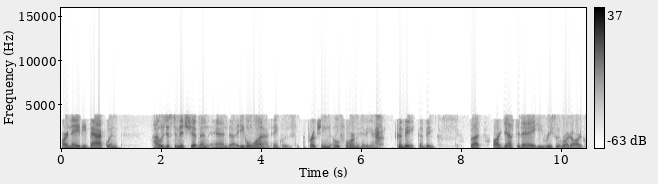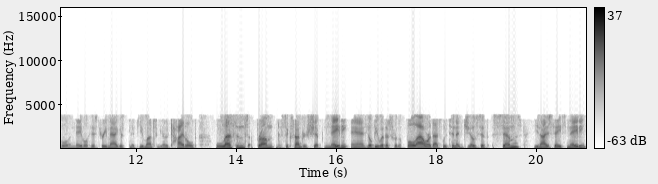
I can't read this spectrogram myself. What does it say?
our Navy back when I was just a midshipman and uh, Eagle One, I think, was approaching 04 maybe. could be, could be. But our guest today, he recently wrote an article in Naval History magazine a few months ago titled Lessons from the 600 Ship Navy, and he'll be with us for the full hour. That's Lieutenant Joseph Sims, United States Navy.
